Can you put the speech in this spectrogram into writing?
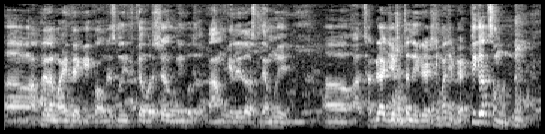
आपल्याला माहीत आहे की काँग्रेसमध्ये इतक्या वर्ष मी काम केलेलं असल्यामुळे सगळ्या ज्येष्ठ नेत्याशी माझे व्यक्तिगत संबंध आहे.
